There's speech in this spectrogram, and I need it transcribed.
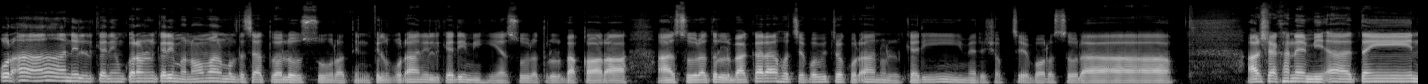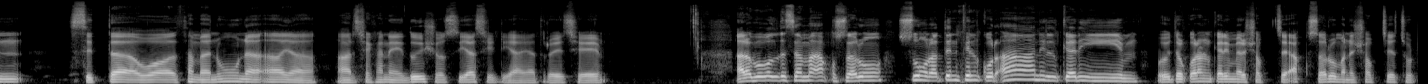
কোরআনিল কারীম। কোরআনুল কারীম নরমান বলতেছে, আতওয়ালু সূরাতিন ফিল কোরআনিল কারীম হিয়া সূরাতুল বাকারা। আর সূরাতুল বাকারা হচ্ছে পবিত্র কোরআনুল কারীমের সবচেয়ে বড় সূরা। আর সেখানে মিয়াতাইন সিত্তা ওয়া থামানুনা আয়া আর সেখানে দুইশো ছিয়াশিটি আয়াত রয়েছে। আর আবু বলতেছে, মা আকসারু সূরাতিন ফিল কোরআনিল কারীম। পবিত্র কোরআন কারীমের সবচেয়ে আকসারু মানে সবচেয়ে ছোট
